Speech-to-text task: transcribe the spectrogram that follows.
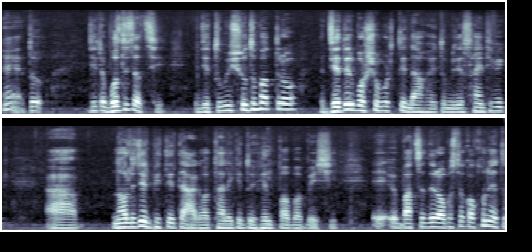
হ্যাঁ তো যেটা বলতে চাচ্ছি, যে তুমি শুধুমাত্র জেদের বর্ষবর্তী না হয়ে, তুমি যে সাইন্টিফিক নলেজের ভিত্তিতে আগাও তাহলে কিন্তু হেল্প পাবা বেশি। বাচ্চাদের অবস্থা কখনো এত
